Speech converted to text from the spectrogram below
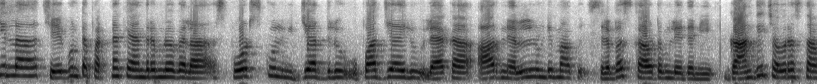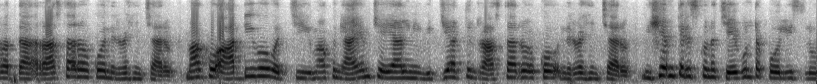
జిల్లా చేగుంట పట్న కేంద్రంలో గల స్పోర్ట్స్ స్కూల్ విద్యార్థులు ఉపాధ్యాయులు లేక ఆరు నెలల నుండి మాకు సిలబస్ కావటం లేదని గాంధీ చౌరస్తా వద్ద రాస్తారోకో నిర్వహించారు. మాకు ఆర్డీఓ వచ్చి మాకు న్యాయం చేయాలని విద్యార్థులు రాస్తారోకో నిర్వహించారు. విషయం తెలుసుకున్న చేగుంట పోలీసులు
